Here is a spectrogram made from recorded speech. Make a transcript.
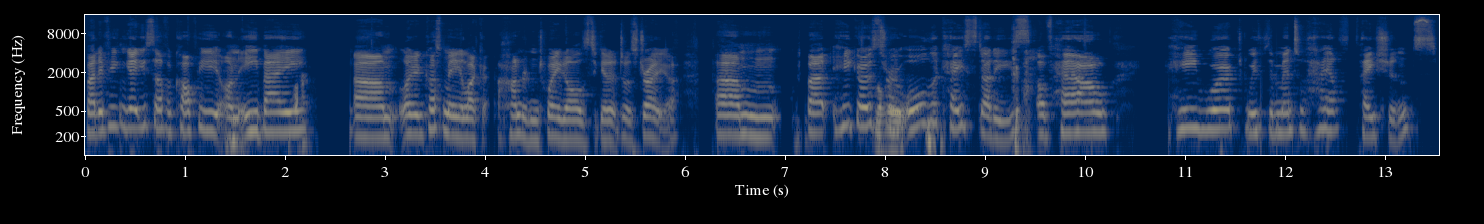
but if you can get yourself a copy on eBay, um, like it cost me like $120 to get it to Australia. Um, but he goes through all the case studies of how he worked with the mental health patients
